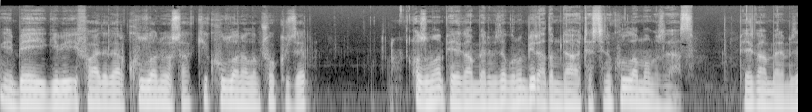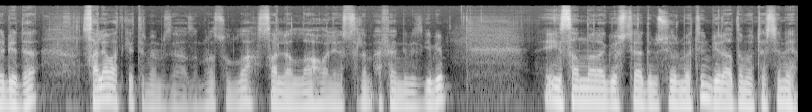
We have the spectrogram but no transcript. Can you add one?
e, bey gibi ifadeler kullanıyorsak ki kullanalım çok güzel. O zaman peygamberimize bunun bir adım daha ötesini kullanmamız lazım. Peygamberimize bir de salavat getirmemiz lazım. Resulullah sallallahu aleyhi ve sellem Efendimiz gibi e, insanlara gösterdiğimiz hürmetin bir adım ötesini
